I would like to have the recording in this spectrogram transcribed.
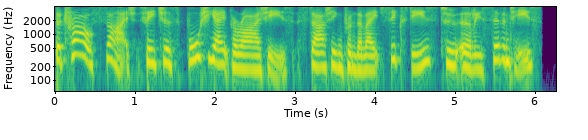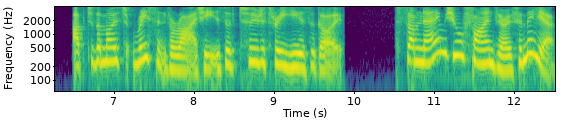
The trial site features 48 varieties starting from the late 60s to early 70s up to the most recent varieties of two to three years ago. Some names you'll find very familiar,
